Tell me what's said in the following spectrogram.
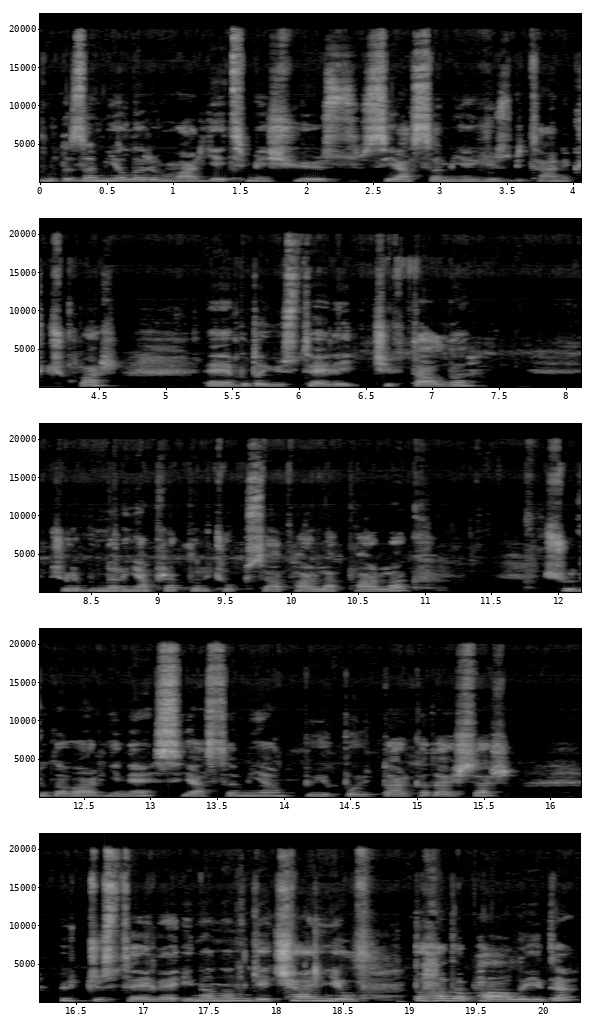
Burada zamiyalarım var. 70, 100. Siyah zamiye 100 bir tane küçük var. Ee, bu da 100 TL çift dallı. Şöyle bunların yaprakları çok güzel parlak parlak. Şurada da var yine siyah samiyam. Büyük boyutta arkadaşlar. 300 TL. İnanın geçen yıl daha da pahalıydı.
